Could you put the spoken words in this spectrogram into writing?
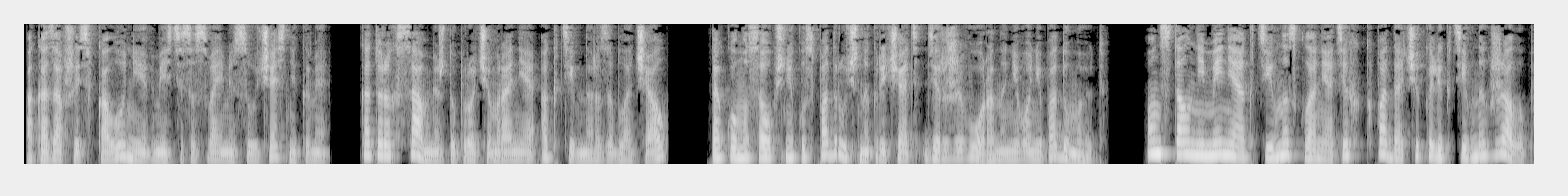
Оказавшись в колонии вместе со своими соучастниками, которых сам, между прочим, ранее активно разоблачал, Такому сообщнику сподручно кричать «держи вора», на него не подумают. Он стал не менее активно склонять их к подаче коллективных жалоб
